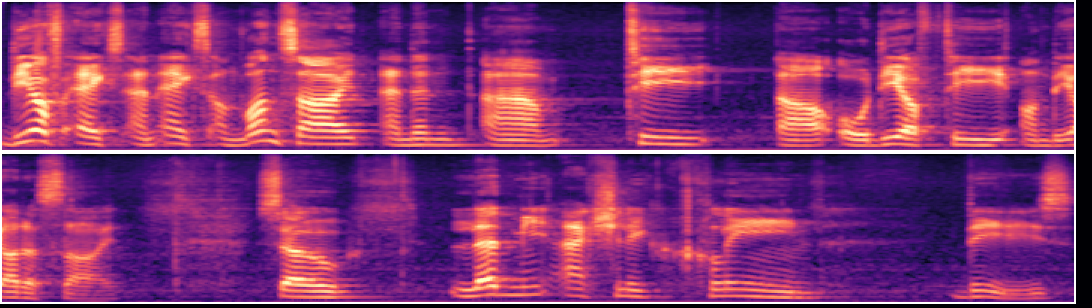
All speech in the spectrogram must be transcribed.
d of x and x on one side and then um, t uh, or d of t on the other side. So let me actually clean these.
